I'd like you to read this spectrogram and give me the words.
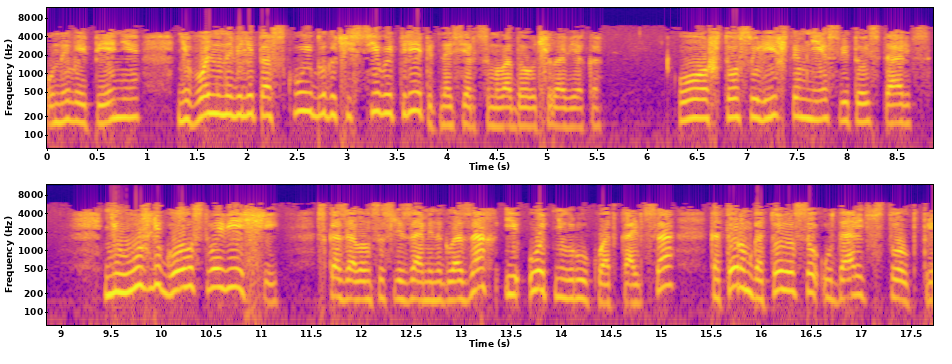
унылое пение невольно навели тоску и благочестивый трепет на сердце молодого человека. «О, что сулишь ты мне, святой старец! Неужели голос твой вещий? — сказал он со слезами на глазах и отнял руку от кольца, которым готовился ударить в столб при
